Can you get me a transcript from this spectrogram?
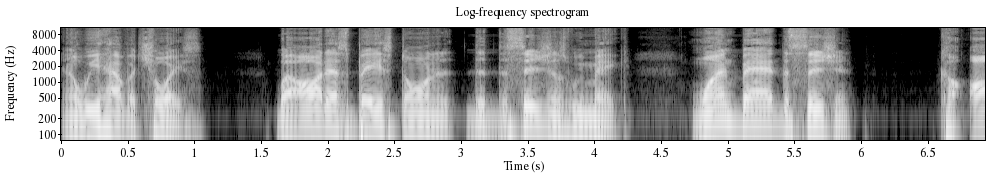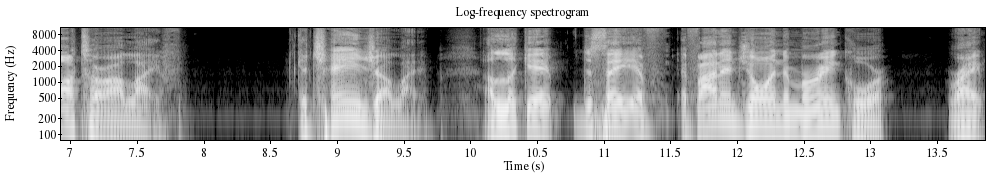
and we have a choice. But all that's based on the decisions we make. One bad decision could alter our life, could change our life. I look at just say if if I didn't join the Marine Corps, right?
